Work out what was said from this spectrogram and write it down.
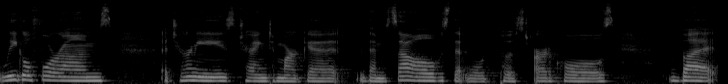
legal forums, attorneys trying to market themselves that will post articles, but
